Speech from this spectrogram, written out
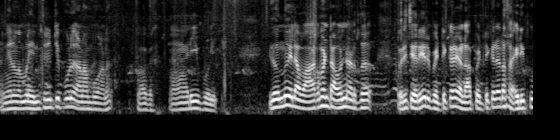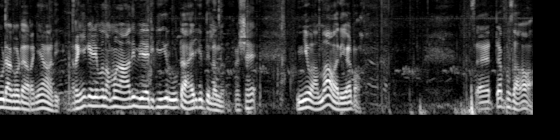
അങ്ങനെ നമ്മൾ ഇൻഫിനിറ്റി പൂൾ കാണാൻ പോവാണ്. നോക്ക് അടിപൊളി. ഇതൊന്നുമില്ല വാഗമൺ ടൗണിനടുത്ത് ഒരു ചെറിയൊരു പെട്ടിക്കടയുണ്ട്. ആ പെട്ടിക്കടയുടെ സൈഡിൽ കൂടെ അങ്ങോട്ട് ഇറങ്ങിയാൽ മതി. ഇറങ്ങി കഴിയുമ്പോൾ നമ്മൾ ആദ്യം വിചാരിക്കും ഈ റൂട്ട് ആയിരിക്കത്തില്ലെന്ന്. പക്ഷേ ഇനി വന്നാൽ മതി കേട്ടോ. സെറ്റപ്പ് സ്ഥലമാണ്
